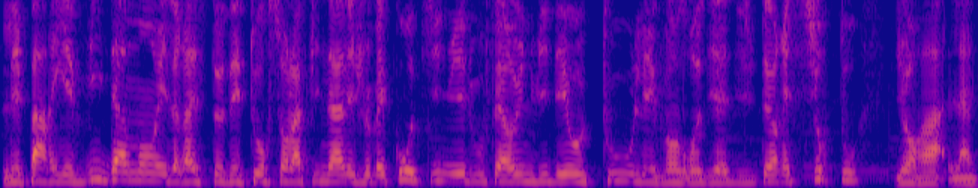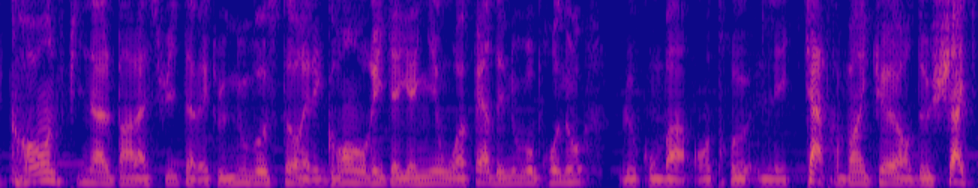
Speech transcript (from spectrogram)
les paris, évidemment, il reste des tours sur la finale. Et je vais continuer de vous faire une vidéo tous les vendredis à 18h. Et surtout, il y aura la grande finale par la suite avec le nouveau store et les grands Auric à gagner. On va faire des nouveaux pronos. Le combat entre les quatre vainqueurs de chaque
